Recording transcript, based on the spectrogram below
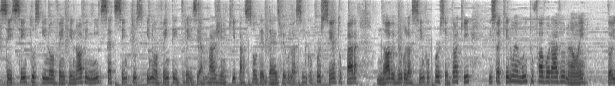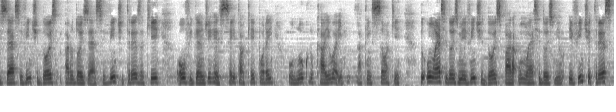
699.793 e a margem aqui passou de 10,5% para 9,5%. Então aqui isso aqui não é muito favorável não, hein? 2S22 para o 2S23 aqui houve ganho de receita, ok? Porém o lucro caiu aí. Atenção aqui. Do 1S 2022 para 1S 2023,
